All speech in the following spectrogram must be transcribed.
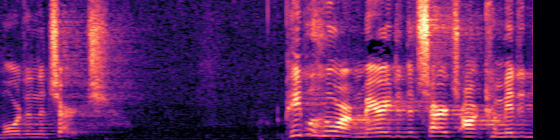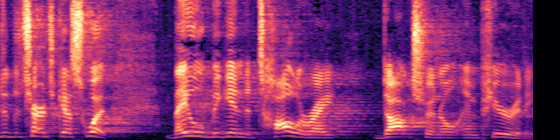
more than the church. People who aren't married to the church, aren't committed to the church, guess what? They will begin to tolerate doctrinal impurity.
